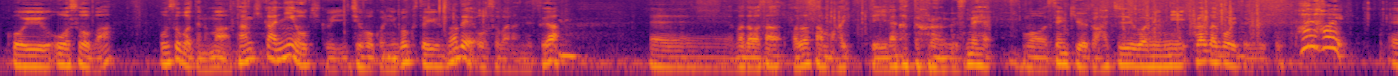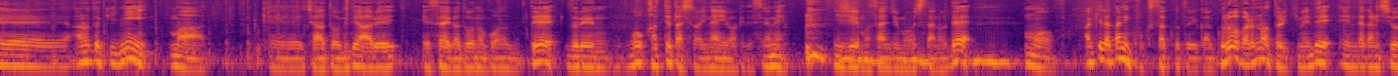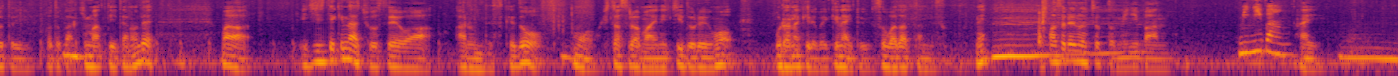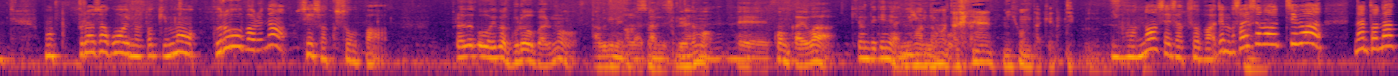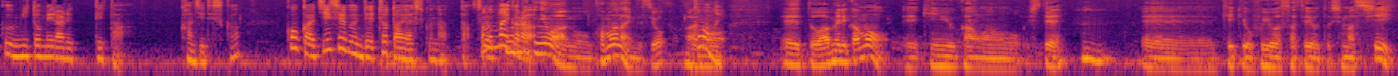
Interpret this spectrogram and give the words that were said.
こういう大相場大相場というのはまあ短期間に大きく一方向に動くというので大相場なんですが、うん、えー、まだ和田和田さんも入っていなかった頃のですねもう1985年にプラザ合意というはいはい。えー、あの時にまあ、えー、チャートを見て RSI がどうのこうのでドル円を買ってた人はいないわけですよね。20円も30円も落ちたので、もう明らかに国策というかグローバルの取り決めで円高にしようということが決まっていたので、まあ一時的な調整はあるんですけど、もうひたすら毎日ドル円を売らなければいけないという相場だったんですね。まあ、それのちょっとミニ版ミニ版はい。もうプラザ合意の時もグローバルな政策相場。プラザ合意はグローバルのアグリメントだったんですけれども、ねえー、今回は基本的には日本の日本だけ日本だけっていうことです日本の政策相場。でも最初のうちはなんとなく認められてた感じですか？今回 G7 でちょっと怪しくなった。その前から。基本的にはあの構わないんですよ。あのえーと、アメリカも、えー、金融緩和をして、うん、えー、景気を浮揚させようとしますし、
